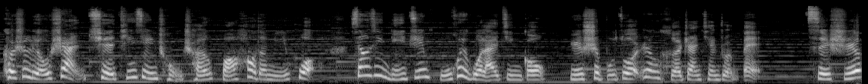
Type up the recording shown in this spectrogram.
可是刘禅却听信宠臣黄皓的迷惑，相信敌军不会过来进攻，于是不做任何战前准备。此时，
